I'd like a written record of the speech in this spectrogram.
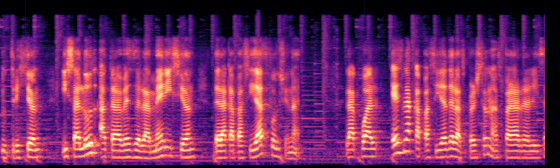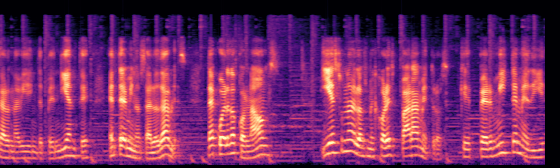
nutrición y salud a través de la medición de la capacidad funcional, la cual es la capacidad de las personas para realizar una vida independiente en términos saludables, de acuerdo con la OMS, y es uno de los mejores parámetros que permite medir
